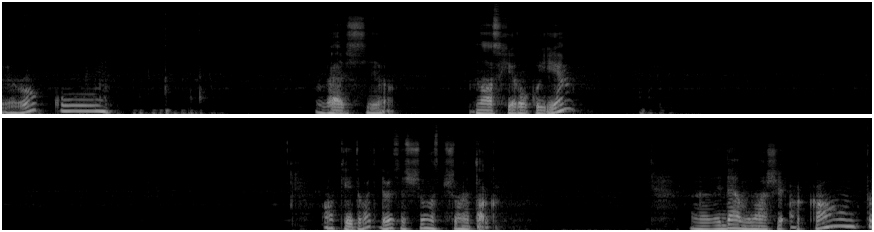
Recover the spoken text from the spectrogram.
Heroku. Версія у нас Heroku є. Окей, давайте дивитися, що у нас пішло не так. Е, Йдемо в наші аккаунти.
